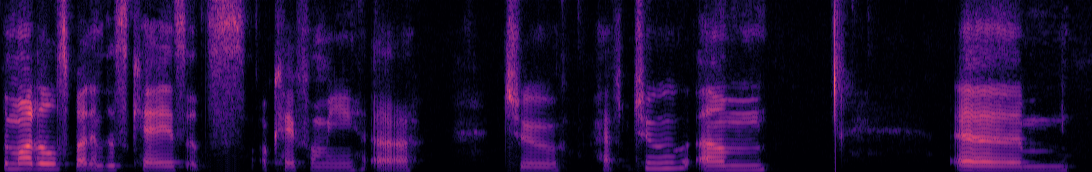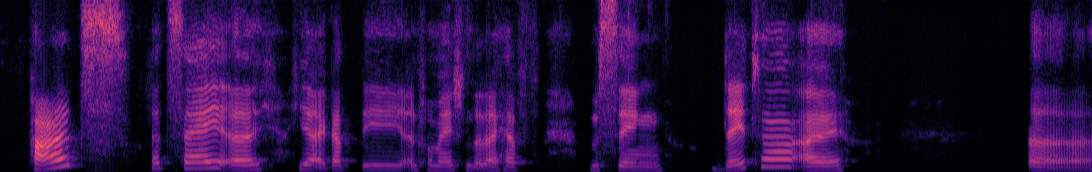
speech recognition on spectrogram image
the models, but in this case, it's okay for me uh, to have two um, um, parts, let's say. Uh, here I got the information that I have missing data. I uh,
